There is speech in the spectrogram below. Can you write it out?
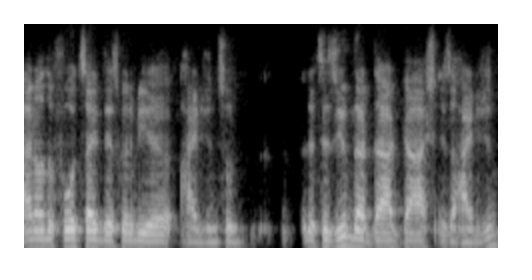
and on the fourth side there's going to be a hydrogen. So let's assume that that dash is a hydrogen.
